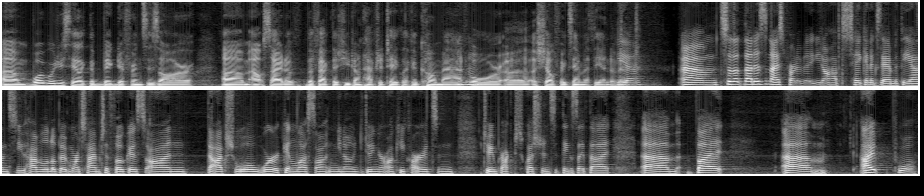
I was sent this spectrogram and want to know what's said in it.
um, what would you say like the big differences are um, outside of the fact that you don't have to take like a COMAT mm-hmm. or a, a, shelf exam at the end of it? yeah. Um, so that that is a nice part of it. You don't have to take an exam at the end, so you have a little bit more time to focus on the actual work and less on you know doing your Anki cards and doing practice questions and things like that. Um, but um, I well,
